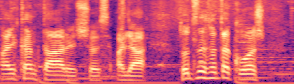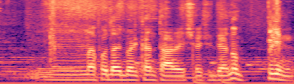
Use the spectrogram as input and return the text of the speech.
алькантари, щось аля. Тут знизу також наподобі алькантари щось іде. Ну, блін,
